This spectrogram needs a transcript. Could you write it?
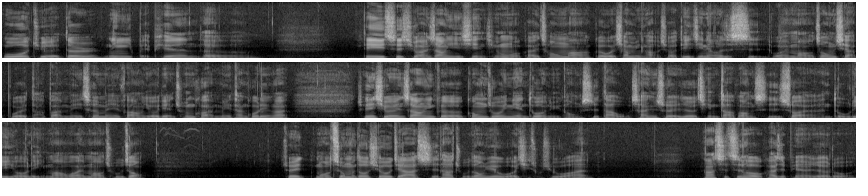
我觉得你被骗了。第一次喜欢上异性，请问我该冲吗？各位乡民好，小弟今年二十四，外貌中下，不会打扮，没车没房，有点存款，没谈过恋爱。最近喜欢上一个工作一年多的女同事，大我三岁，热情大方直率，很独立有礼貌，外貌出众。所以某次我们都休假时，她主动约我一起出去玩。那次之后开始变得热络，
